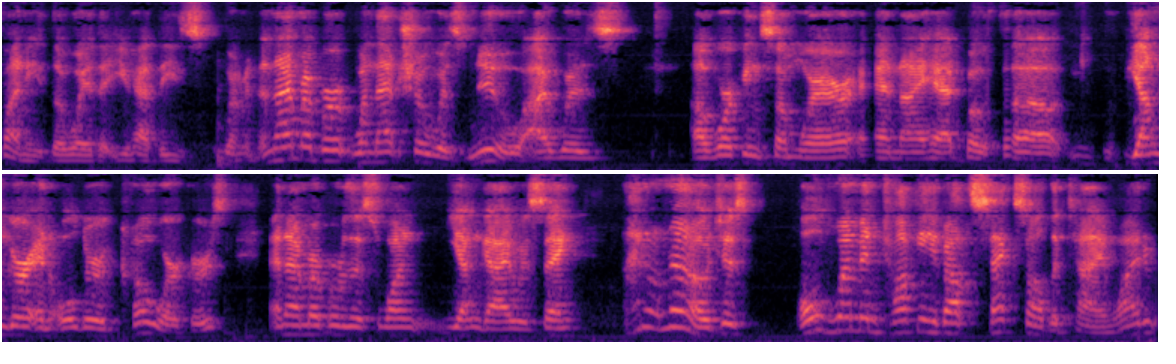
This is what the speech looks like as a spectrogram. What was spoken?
funny the way that you had these women. And I remember when that show was new, I was uh, working somewhere and I had both uh, younger and older coworkers. And I remember this one young guy was saying, I don't know, just old women talking about sex all the time. Why? Do,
